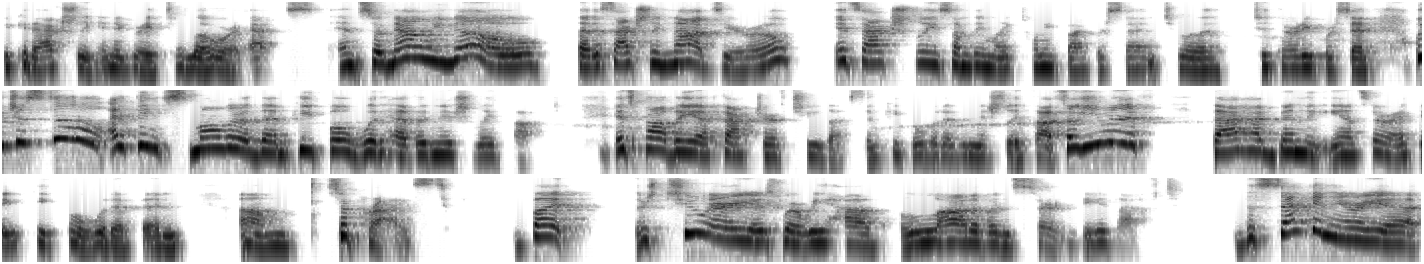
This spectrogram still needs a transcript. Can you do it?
we could actually integrate to lower x. And so now we know that it's actually not zero. It's actually something like 25% to a to 30%, which is still, I think, smaller than people would have initially thought. It's probably a factor of two less than people would have initially thought. So even if that had been the answer, I think people would have been um, surprised. But there's two areas where we have a lot of uncertainty left. The second area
